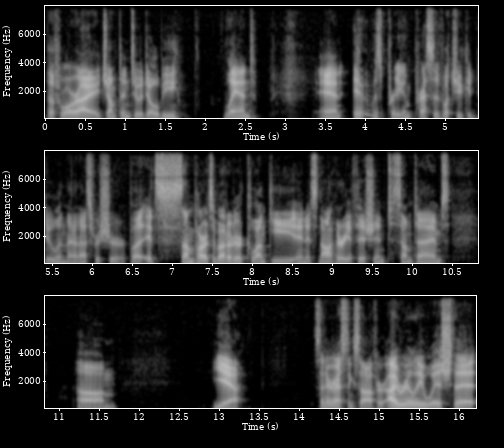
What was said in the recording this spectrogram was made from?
before I jumped into Adobe land and it was pretty impressive what you could do in there that's for sure but it's some parts about it are clunky and it's not very efficient sometimes um yeah it's an interesting software i really wish that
